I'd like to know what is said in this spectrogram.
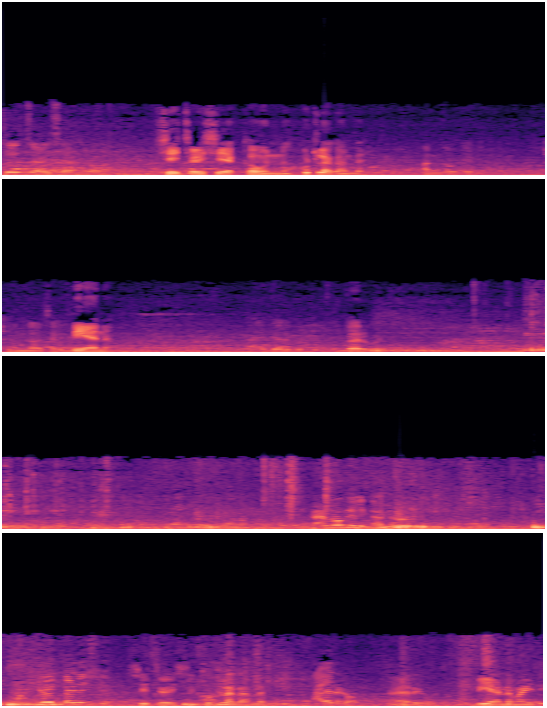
शेहेचाळीस अकरा. शेहेचाळीसशे एक्कावन्न कुठला कांदा आहे? अनगाव खानगावचा. का? बियाणं घरगुती? घरगुती. काय बघेल काका? शेहेचाळीसशे शेहेचाळीसशे कुठला कांदा आहे? आयरगाव. अरे वा. बियाणं माहिती?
